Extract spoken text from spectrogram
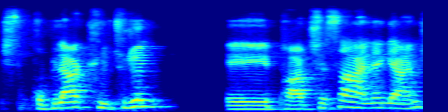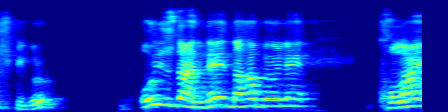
işte popüler kültürün e, parçası haline gelmiş bir grup. O yüzden de daha böyle kolay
